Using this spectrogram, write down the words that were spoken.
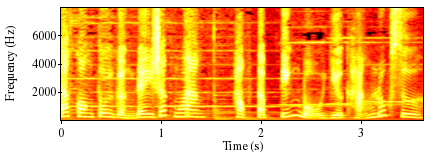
các con tôi gần đây rất ngoan, học tập tiến bộ vượt hẳn lúc xưa.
